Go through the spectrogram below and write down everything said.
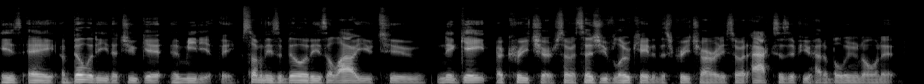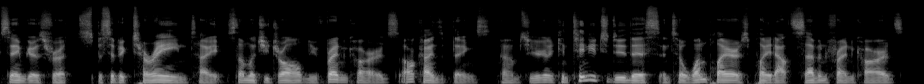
is a ability that you get immediately. Some of these abilities allow you to negate a creature. So it says you've located this creature already. So it acts as if you had a balloon on it. Same goes for a specific terrain type. Some let you draw new friend cards, all kinds of things. Um, so you're going to continue to do this until one player has played out seven friend cards,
